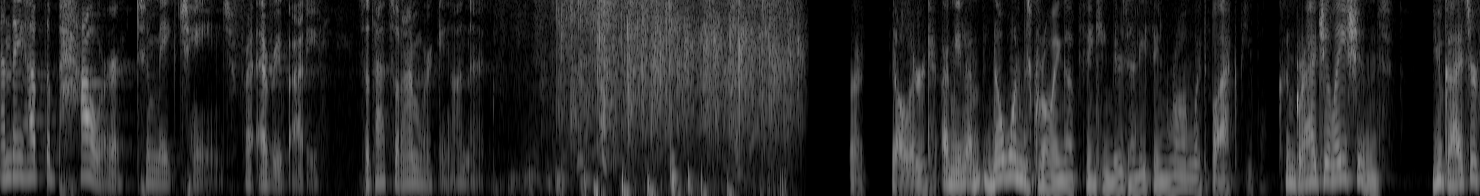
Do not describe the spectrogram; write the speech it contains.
and they have the power to make change for everybody. So that's what i'm working on next dullard. I mean, um, no one's growing up thinking there's anything wrong with black people. Congratulations. You guys are,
